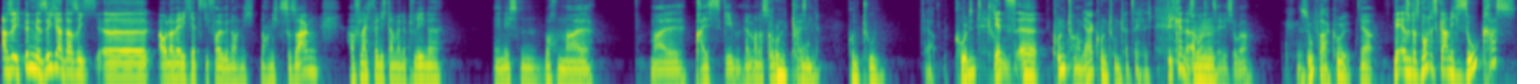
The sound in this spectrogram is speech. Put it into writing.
Also ich bin mir sicher, dass ich, äh, aber da werde ich jetzt die Folge noch nicht, noch nichts zu sagen. Aber vielleicht werde ich da meine Pläne in den nächsten Wochen mal, mal preisgeben. Nennt man das so? Kundtun. Preisgeben. Kundtun. Ja. Gut. Kundtun. Jetzt äh, kundtun, Wow. ja, kundtun tatsächlich. Ich kenne das Wort Ähm, tatsächlich sogar. Super, cool. Ja. Nee, also das Wort ist gar nicht so krass.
